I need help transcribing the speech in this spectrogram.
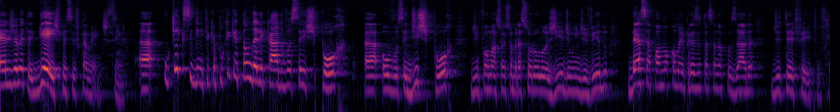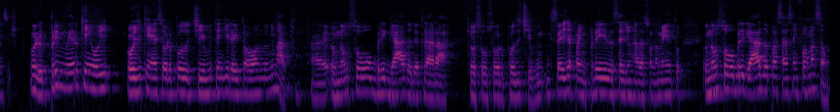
LGBT, gay especificamente. Sim. Uh, o que, que significa, por que, que é tão delicado você expor uh, ou você dispor de informações sobre a sorologia de um indivíduo dessa forma como a empresa está sendo acusada de ter feito, Francisco? Primeiro, quem hoje, hoje quem é soro positivo tem direito ao anonimato. Tá? Eu não sou obrigado a declarar que eu sou soro positivo, seja para a empresa, seja um relacionamento, eu não sou obrigado a passar essa informação.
